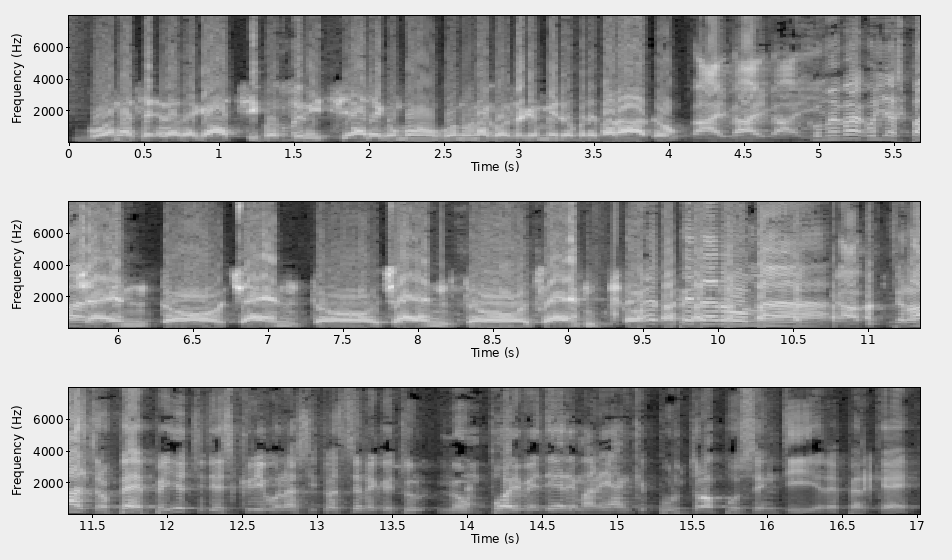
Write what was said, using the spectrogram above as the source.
Buonasera ragazzi, posso iniziare come- con una cosa che mi ero preparato? Vai, vai, vai. Come va con gli asparagi? 100, 100, 100, 100. Peppe da Roma! Ah, tra l'altro Peppe, io ti descrivo una situazione che tu non puoi vedere ma neanche purtroppo sentire, perché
